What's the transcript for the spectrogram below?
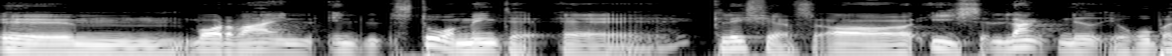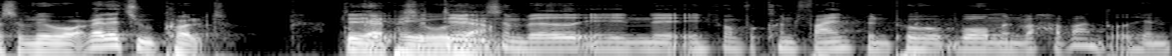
øhm, hvor der var en, en stor mængde af glaciers og is langt ned i Europa, så det var relativt koldt, det der okay, periode så det har her. ligesom været en, øh, en form for confinement på, hvor man har vandret hen.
